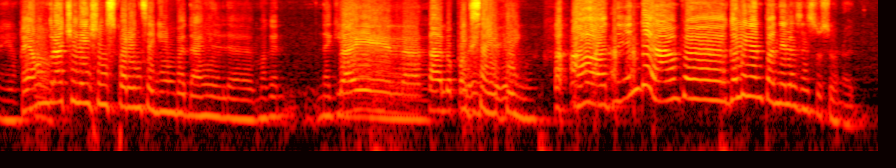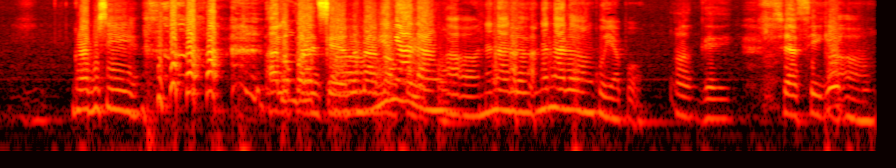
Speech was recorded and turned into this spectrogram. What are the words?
Ayun. Kaya, Ah. congratulations pa rin sa Gimba dahil uh, magan- naging Dahil, ah, ah, talo pa rin exciting. Ah, at- hindi ah, pa, galingan pa nila sa susunod. Grabe si... Talo pa rin kayo. ah. Nanalo Yun nga lang, oo, nanalo, nanalo ang kuya po. Okay. Siya, sige. Oo.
